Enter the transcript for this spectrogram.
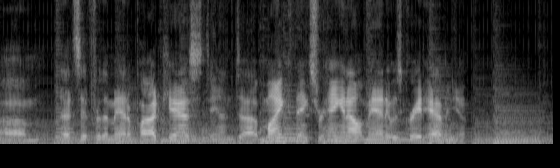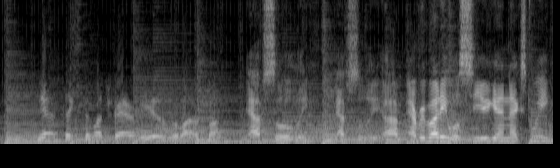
Um, that's it for the Manna Podcast. And uh, Mike, thanks for hanging out, man. It was great having you. Yeah, thanks so much for having me. It was a lot of fun. Absolutely. Absolutely. Um, everybody, we'll see you again next week.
